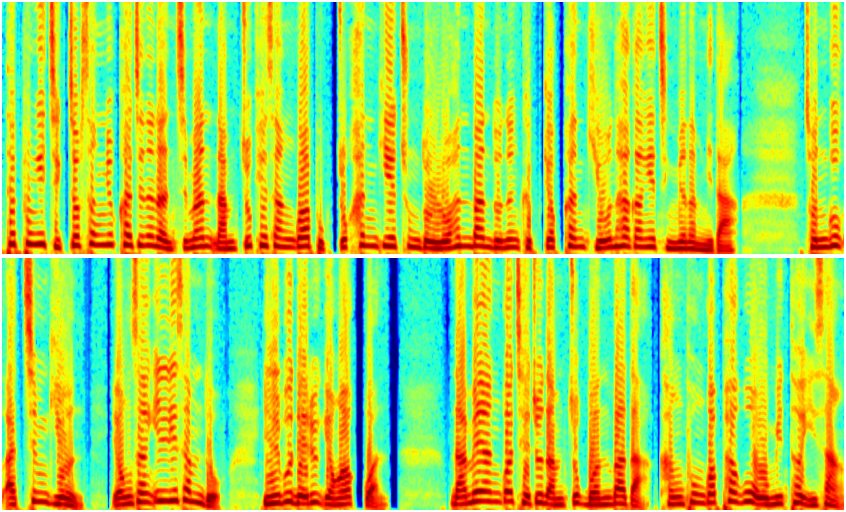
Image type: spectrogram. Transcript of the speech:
태풍이 직접 상륙하지는 않지만 남쪽 해상과 북쪽 한기의 충돌로 한반도는 급격한 기온 하강에 직면합니다. 전국 아침 기온 영상 1, 2, 3도, 일부 내륙 영하권, 남해안과 제주 남쪽 먼바다, 강풍과 파고 5m 이상,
